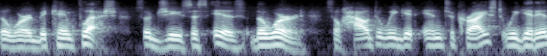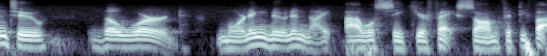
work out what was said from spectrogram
the Word became flesh. So Jesus is the Word. So, how do we get into Christ? We get into the Word. Morning, noon, and night, I will seek your face. Psalm 55.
